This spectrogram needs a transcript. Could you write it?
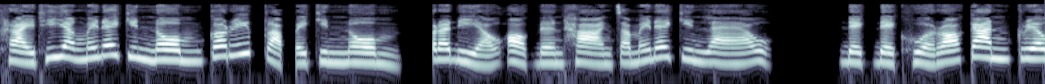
ใครที่ยังไม่ได้กินนมก็รีบกลับไปกินนม ประเดี๋ยวออกเดินทางจะไม่ได้กินแล้ว เด็กๆหัวเราะกันเกลียว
